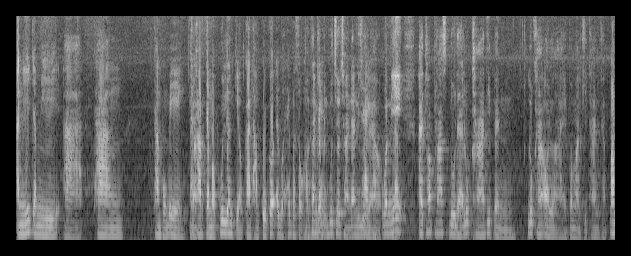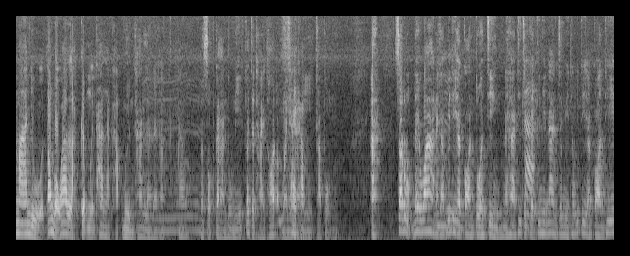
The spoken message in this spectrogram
อันนี้จะมีอ่าทางทางผมเองนะคครัรับบจะมาพูดเรื่องเกี่ยวกับการทำ Google AdWords ให้ประสบความท่านก็สำเป็นเร็จผู้เชี่ยวชาญด้านนี้อใช่ยู่แล้ครัวบวันนี้ iTop Plus ดูแลลูกค้าที่เป็นลูกค้าออนไลน์ประมาณกี่ท่านครับ ประมาณอยู่ต้องบอกว่าหลักเกือบหมื่นท่านแล้วครับหมื่นท่านแล้วนะครับครับประสบการณ์ตรงนี้ก็จะถ่ายทอดออกมาในใช่งาครับนนี้ครับผมอะ สรุปได้ว่านะครับวิทยากรตัวจริงนะฮะที่จะค่ะเกิดขึ้นที่นั่นจะมีทั้งวิทยากรที่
